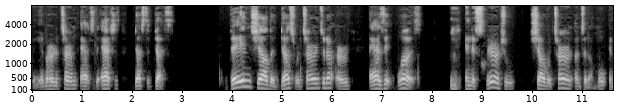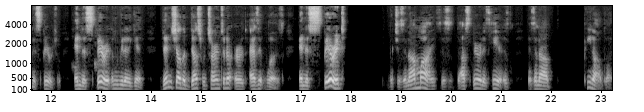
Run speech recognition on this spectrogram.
You ever heard the term ashes to ashes, dust to dust? Then shall the dust return to the earth as it was, and the spiritual shall return unto the mo in the spiritual. And the spirit, let me read that again. Then shall the dust return to the earth as it was. And the spirit, which is in our minds, this is, our spirit is here, is, is in our pineal gland,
